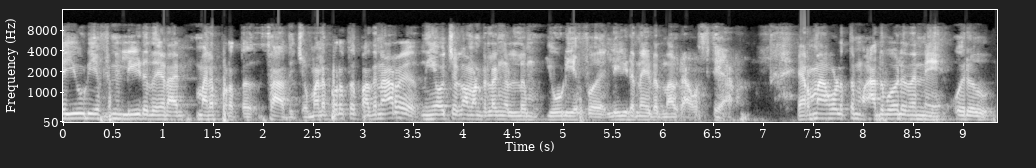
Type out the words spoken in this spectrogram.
യു ഡി എഫിന് ലീഡ് നേടാൻ മലപ്പുറത്ത് സാധിച്ചു. മലപ്പുറത്ത് പതിനാറ് നിയോജക മണ്ഡലങ്ങളിലും യു ഡി എഫ് ലീഡ് നേടുന്ന ഒരവസ്ഥയാണ്. എറണാകുളത്തും അതുപോലെ തന്നെ ഒരു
